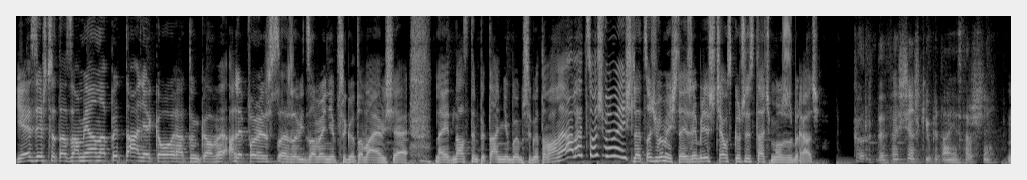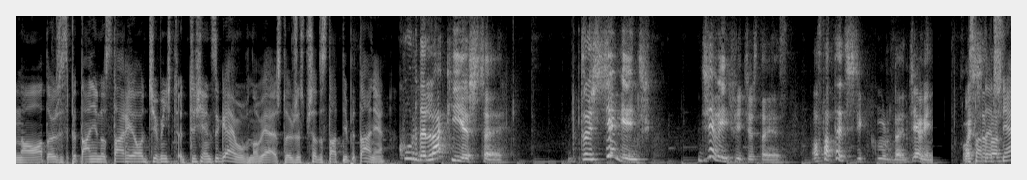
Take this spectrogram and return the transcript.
Jest jeszcze ta zamiana pytania koło ratunkowe, ale powiem szczerze, widzowie, nie przygotowałem się. Na 11 pytaniu nie byłem przygotowany, ale coś wymyślę, coś wymyślę. Jeżeli będziesz chciał skorzystać, możesz brać. Kurde, to jest ciężkie pytanie strasznie. No, to już jest pytanie, no stary, o 9000 gemów, no wiesz, to już jest przedostatnie pytanie. Kurde, Lucky jeszcze! To jest 9! 9 przecież to jest. Ostatecznie, kurde, 9. Ostatecznie?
